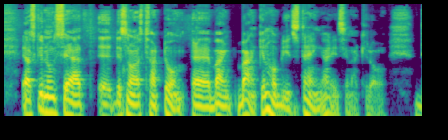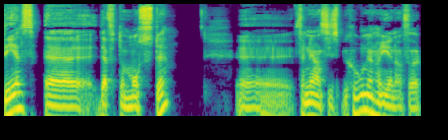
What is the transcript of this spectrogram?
jag skulle nog säga att eh, det är snarast tvärtom. Eh, bank, banken har blivit strängare i sina krav. Dels eh, därför att de måste. Eh, Finansinspektionen har genomfört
